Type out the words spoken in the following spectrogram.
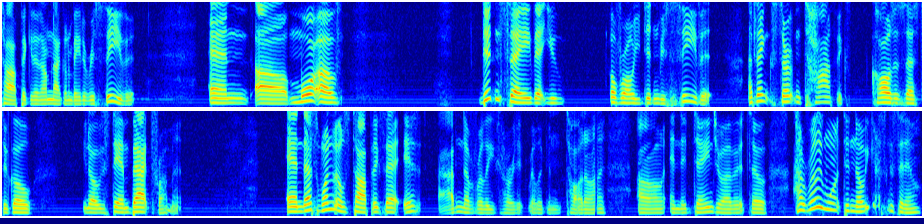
topic, then I'm not going to be able to receive it. And uh, more of, didn't say that you, overall, you didn't receive it. I think certain topics causes us to go, you know, stand back from it and that's one of those topics that is I've never really heard it really been taught on, uh, and the danger of it. So I really want to know. You guys can sit down.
